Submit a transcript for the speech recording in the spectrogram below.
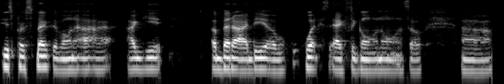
his perspective on it, I I get a better idea of what's actually going on. So uh,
